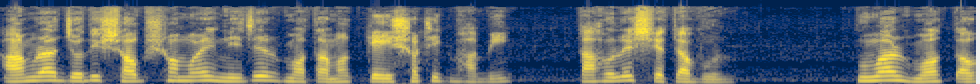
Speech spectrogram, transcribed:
আমরা যদি সব সময় নিজের মতামতকেই সঠিক ভাবি, তাহলে সেটা ভুল। তোমার মত,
